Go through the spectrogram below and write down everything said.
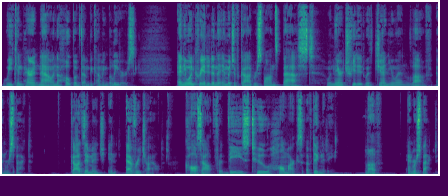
We can parent now in the hope of them becoming believers. Anyone created in the image of God responds best when they are treated with genuine love and respect. God's image in every child calls out for these two hallmarks of dignity, love and respect.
